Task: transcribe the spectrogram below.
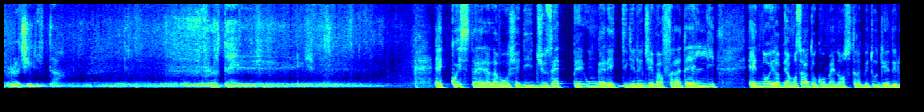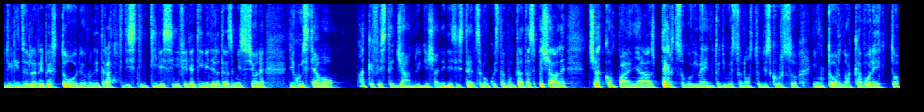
fragilità. Fratelli. E questa era la voce di Giuseppe Ungaretti che leggeva Fratelli e noi l'abbiamo usato come nostra abitudine dell'utilizzo del repertorio, uno dei tratti distintivi e significativi della trasmissione di cui stiamo anche festeggiando i dieci anni di esistenza con questa puntata speciale, ci accompagna al terzo movimento di questo nostro discorso intorno a Caporetto,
